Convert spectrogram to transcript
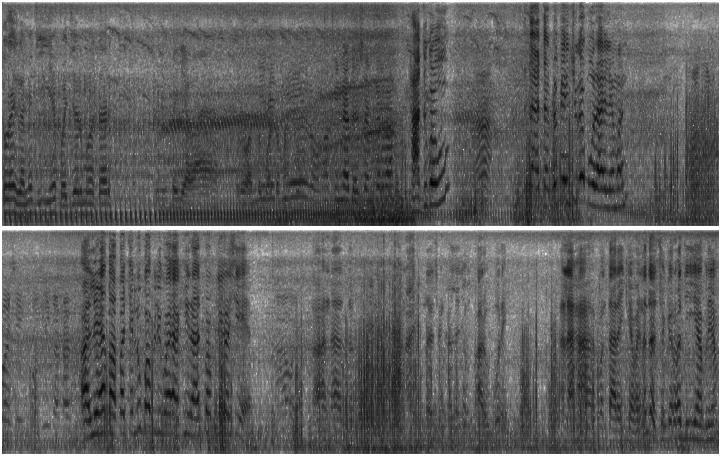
તો કઈ અમે જઈએ બજારમાં તાર. રોમાપીરના દર્શન કરવા. સાચું કહું? હા. ચડ્ડો પેન શું કા બોલાય લે મન? અલ્યા બાપા કેટલું પબ્લિક હોય? આખી રાત પબ્લિક હશે. ના દર્શન કરી લેજો. સારું ઊભો અલે હા પણ તારે કહેવાય ને દર્શન કરવા જઈએ આપણે એમ.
